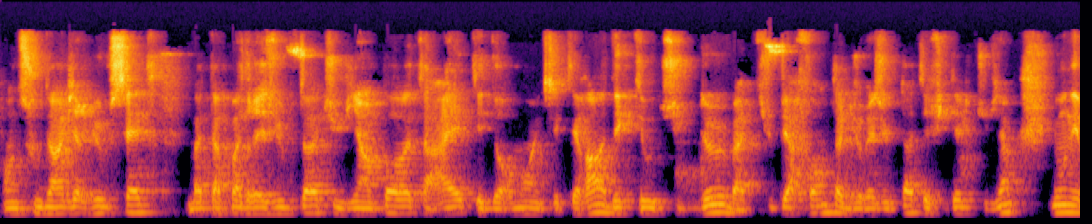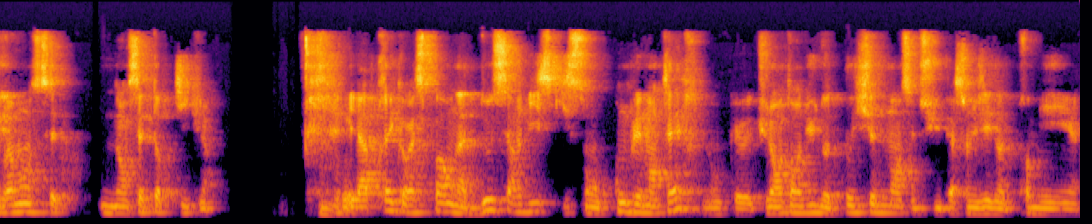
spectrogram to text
en dessous d'1,7, bah t'as pas de résultat, tu viens pas, t'arrêtes, t'es dormant, etc. Dès que t'es au-dessus de 2, bah tu performes, t'as du résultat, t'es fidèle, tu viens. Nous, on est vraiment dans cette optique-là. Et après, Correspa, on a deux services qui sont complémentaires. Donc, euh, tu l'as entendu, notre positionnement, c'est de suivi personnalisé, notre premier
